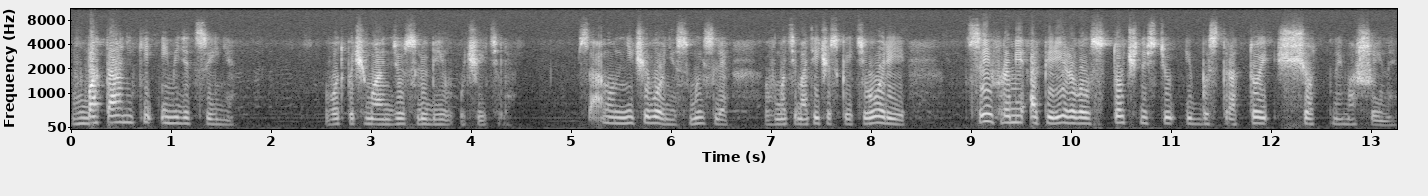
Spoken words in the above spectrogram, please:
в ботанике и медицине. Вот почему Андюс любил учителя. Сам он ничего не смысля в математической теории, цифрами оперировал с точностью и быстротой счетной машины.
